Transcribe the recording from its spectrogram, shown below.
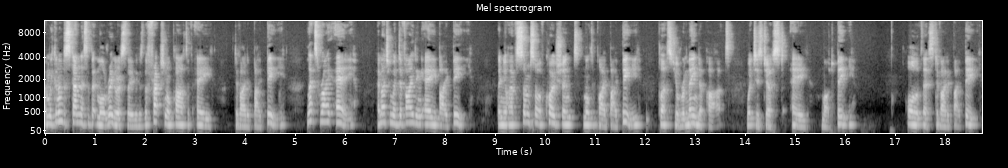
And we can understand this a bit more rigorously because the fractional part of a divided by b, let's write a. Imagine we're dividing a by b, then you'll have some sort of quotient multiplied by b plus your remainder part, which is just a mod b, all of this divided by b.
